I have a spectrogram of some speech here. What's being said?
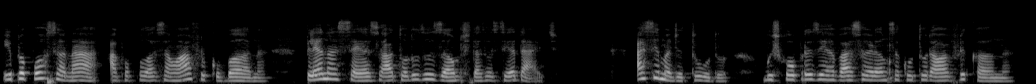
e proporcionar à população afro-cubana pleno acesso a todos os âmbitos da sociedade. Acima de tudo, buscou preservar sua herança cultural africana,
